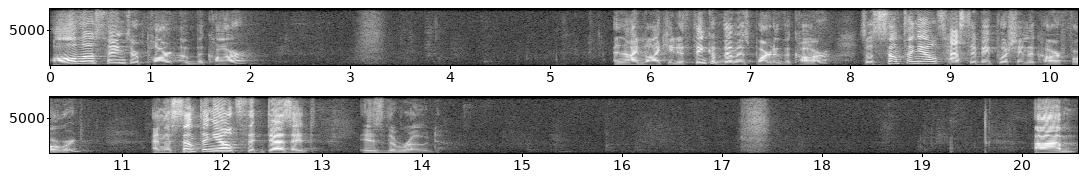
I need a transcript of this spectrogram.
All those things are part of the car. And I'd like you to think of them as part of the car. So something else has to be pushing the car forward. And the something else that does it is the road. Um,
